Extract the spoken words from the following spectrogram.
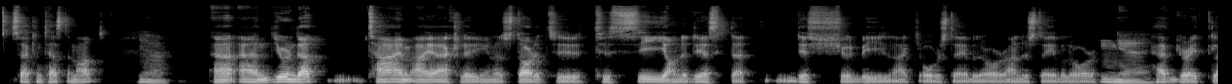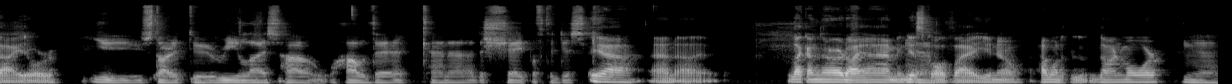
so I can test them out. Yeah. Uh, and during that time, I actually, you know, started to to see on the disc that this should be like overstable or understable or Yeah. have great glide or You started to realize how how the kind of the shape of the disc. yeah. And uh, like a nerd I am in this Yeah. golf, I you know I wanted to learn more. Yeah.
